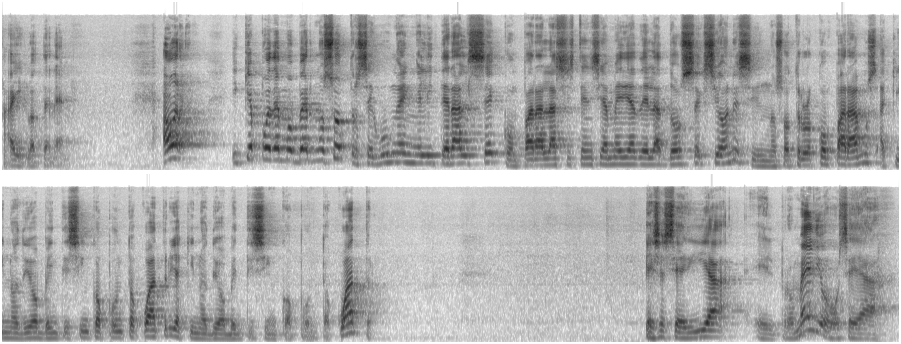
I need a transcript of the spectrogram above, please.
Ahí lo tenemos. Ahora, ¿Y qué podemos ver nosotros? Según en el literal C, compara la asistencia media de las dos secciones. Si nosotros lo comparamos, aquí nos dio 25.4 y aquí nos dio 25.4. Ese sería el promedio, o sea,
